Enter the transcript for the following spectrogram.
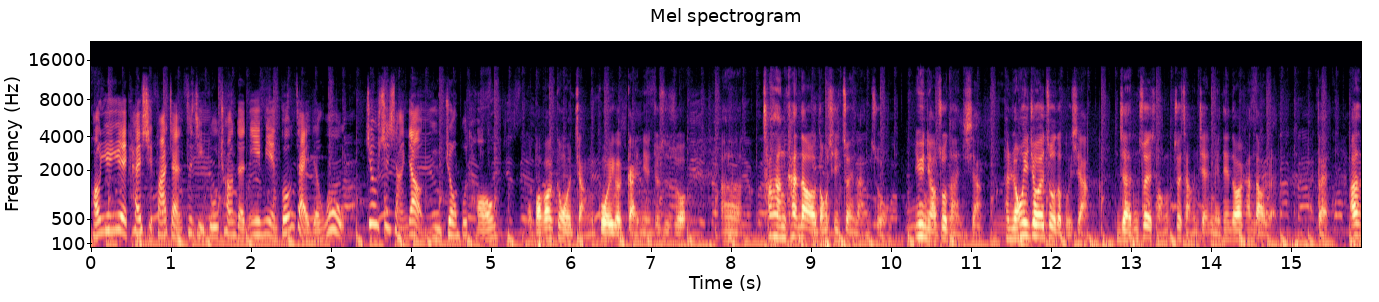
黄月月开始发展自己独创的捏面公仔人物，就是想要与众不同。我爸爸跟我讲过一个概念，就是说，呃，常常看到的东西最难做，因为你要做的很像，很容易就会做的不像。人最常最常见，每天都要看到人，对啊，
